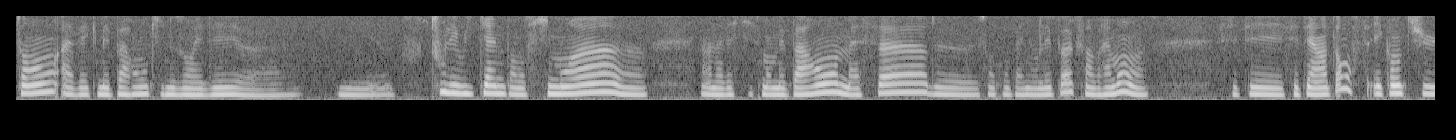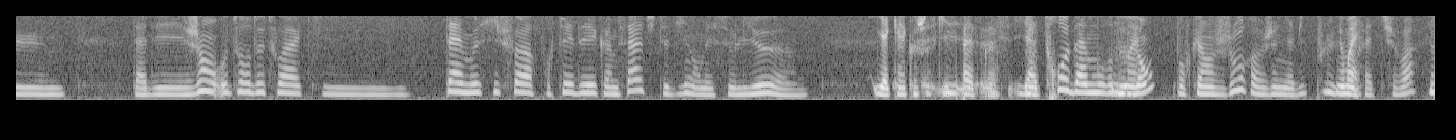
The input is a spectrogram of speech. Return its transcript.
temps avec mes parents qui nous ont aidés euh, mais, tous les week-ends pendant six mois. un investissement de mes parents, de ma sœur, de son compagnon de l'époque. Enfin, vraiment, c'était c'était intense. Et quand tu as des gens autour de toi qui t'aiment aussi fort pour t'aider comme ça, tu te dis non mais ce lieu... euh, Il y a quelque chose qui se passe. Quoi. Il y a Mm. trop d'amour Ouais. dedans pour qu'un jour euh, je n'y habite plus. Ouais. En fait, tu vois, c'est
